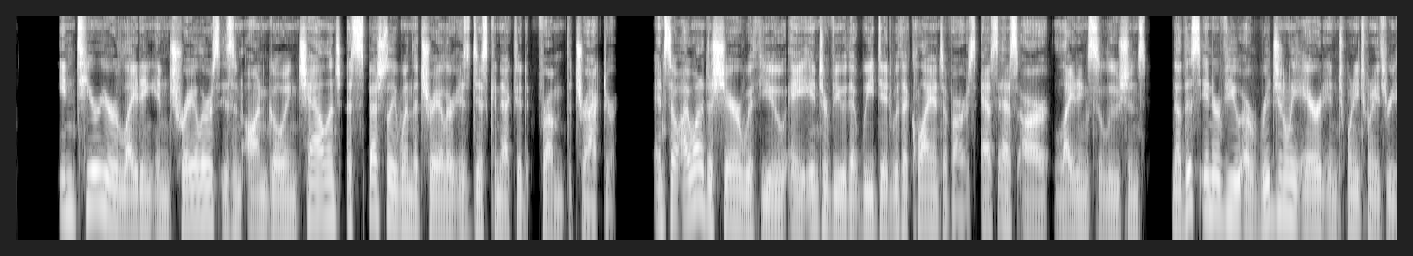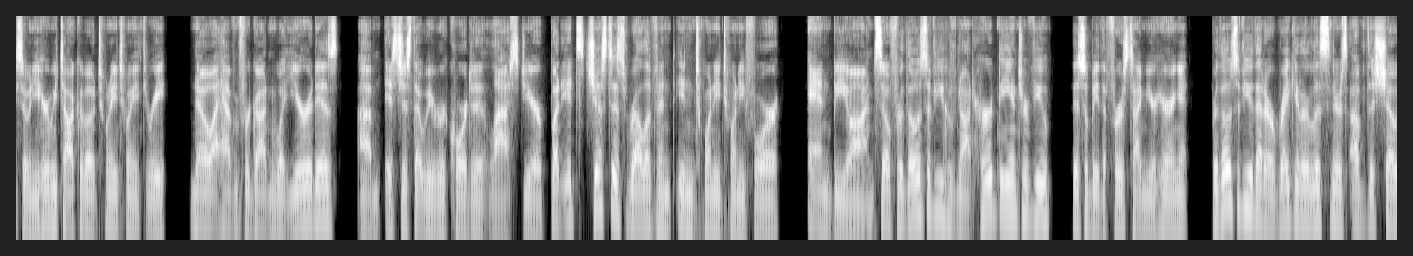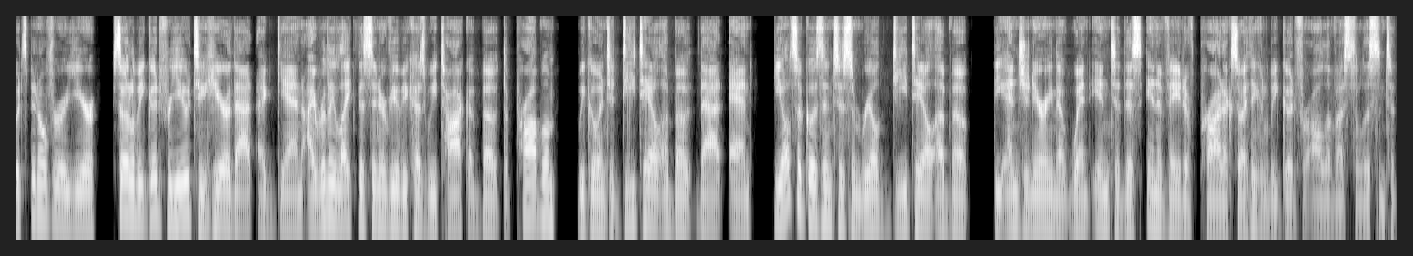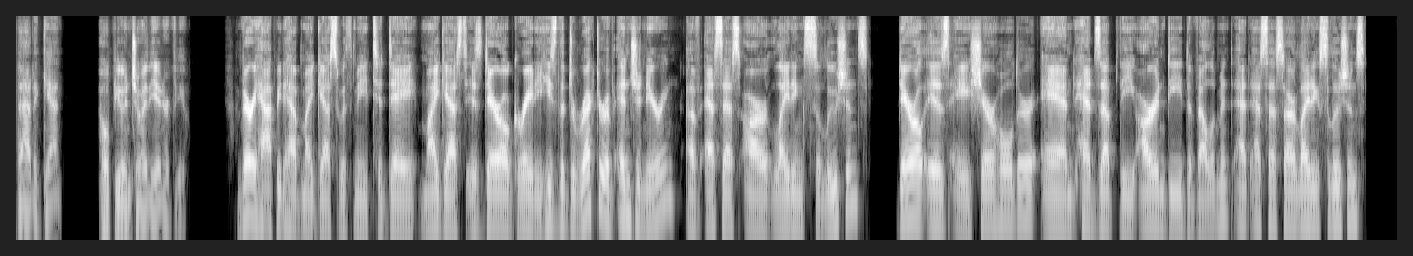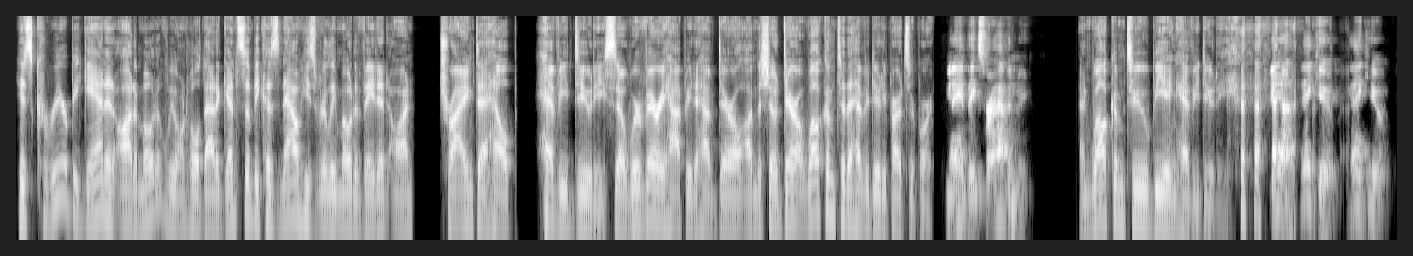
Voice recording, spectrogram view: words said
Interior lighting in trailers is an ongoing challenge, especially when the trailer is disconnected from the tractor. And so I wanted to share with you a interview that we did with a client of ours, SSR Lighting Solutions. Now, this interview originally aired in 2023. So when you hear me talk about 2023, no, I haven't forgotten what year it is. Um, it's just that we recorded it last year, but it's just as relevant in 2024 and beyond. So for those of you who've not heard the interview, this will be the first time you're hearing it. For those of you that are regular listeners of the show, it's been over a year, so it'll be good for you to hear that again. I really like this interview because we talk about the problem, we go into detail about that, and he also goes into some real detail about the engineering that went into this innovative product. So I think it'll be good for all of us to listen to that again. Hope you enjoy the interview. I'm very happy to have my guest with me today. My guest is Daryl Grady. He's the director of engineering of SSR Lighting Solutions. Daryl is a shareholder and heads up the R&D development at SSR Lighting Solutions. His career began in automotive. We won't hold that against him because now he's really motivated on trying to help heavy duty. So we're very happy to have Daryl on the show. Daryl, welcome to the Heavy Duty Parts Report. Hey, thanks for having me. And welcome to being heavy duty. yeah, thank you. Thank you.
